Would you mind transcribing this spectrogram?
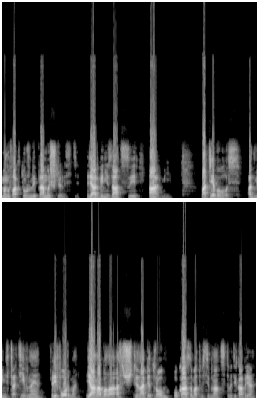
мануфактурной промышленности, реорганизации армии. Потребовалась административная реформа, и она была осуществлена Петром указом от 18 декабря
